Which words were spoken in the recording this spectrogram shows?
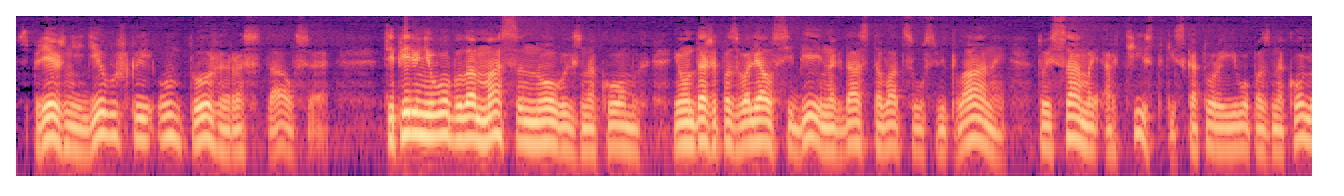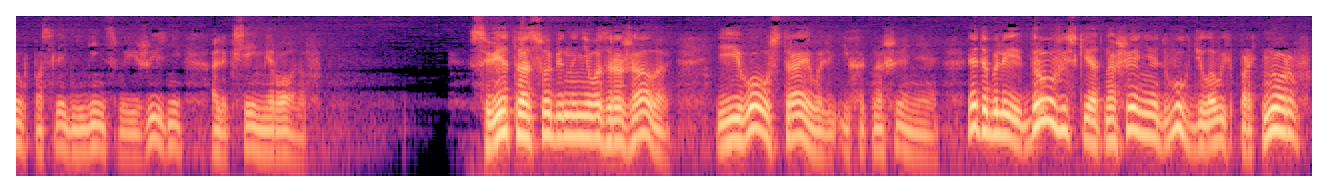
С прежней девушкой он тоже расстался. Теперь у него была масса новых знакомых, и он даже позволял себе иногда оставаться у Светланы, той самой артистки, с которой его познакомил в последний день своей жизни Алексей Миронов. Света особенно не возражала, и его устраивали их отношения. Это были дружеские отношения двух деловых партнеров,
